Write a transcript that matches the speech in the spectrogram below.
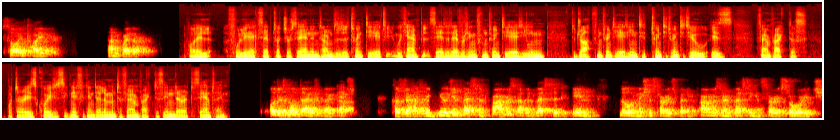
soil type, and weather. I fully accept what you're saying in terms of the 2018, we can't say that everything from 2018, the drop from 2018 to 2022 is farm practice, but there is quite a significant element of farm practice in there at the same time. Oh, there's no doubt about that. Because there has been huge investment. Farmers have invested in low emission slurry spreading. Farmers are investing in slurry storage.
